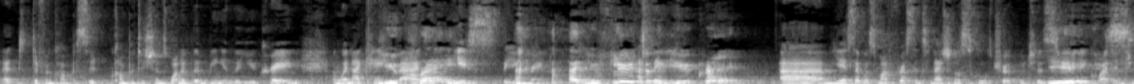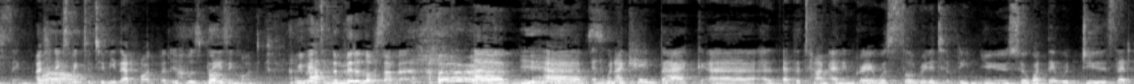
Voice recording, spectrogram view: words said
at different competi- competitions. One of them being in the Ukraine. And when I came back, Ukraine? yes, the Ukraine. you flew to the Ukraine Um, yes, that was my first international school trip, which was Yes. really quite interesting. I didn't expect it to be that hot, but it was blazing hot. We went in the middle of summer. Um, yes. um, and when I came back, uh, at the time, Allan Gray was still relatively new. So what they would do is that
